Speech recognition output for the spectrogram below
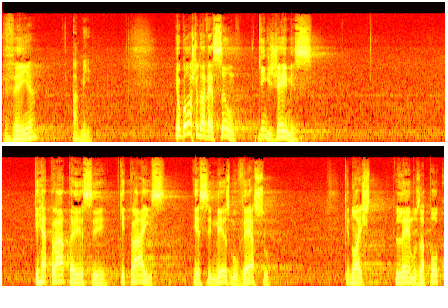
venha a mim. Eu gosto da versão King James, que retrata esse, que traz esse mesmo verso que nós lemos há pouco,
